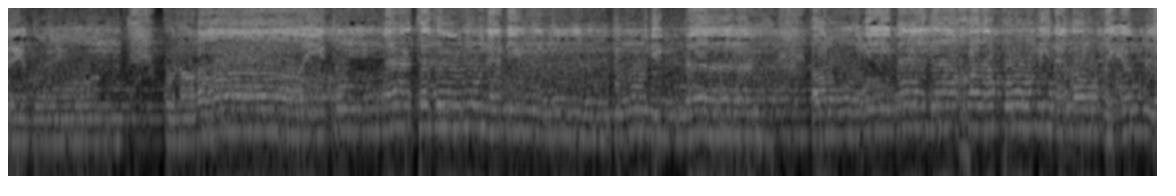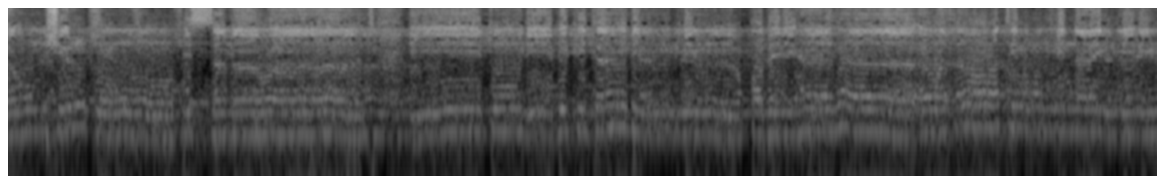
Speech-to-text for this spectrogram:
معرضون قل رأيتم ما تدعون من دون الله. أروني ماذا خلقوا من الأرض أم لهم شرك في السماوات؟ إيتوني بكتاب من قبل هذا أو ثارة من علم إن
